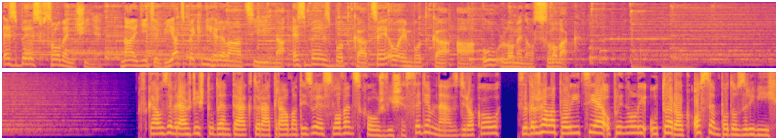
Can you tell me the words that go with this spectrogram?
SBS v Slovenčine. Nájdite viac pekných relácií na sbs.com.au lomeno slovak. V kauze vraždy študenta, ktorá traumatizuje Slovensko už vyše 17 rokov, zadržala polícia uplynulý útorok 8 podozrivých.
